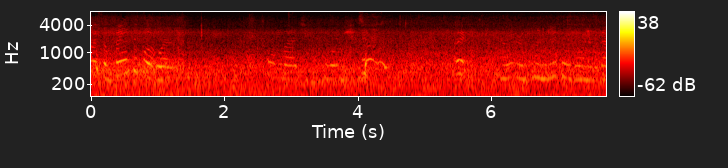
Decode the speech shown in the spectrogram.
was some fancy footwork. So much. okay. Now we're going to climb it up or we're going into that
